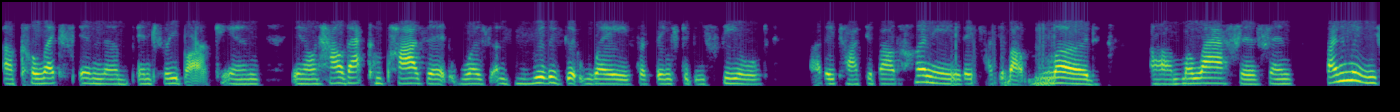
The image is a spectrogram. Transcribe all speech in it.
uh, collects in the in tree bark and you know and how that composite was a really good way for things to be sealed uh, they talked about honey they talked about mud uh, molasses and finally we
